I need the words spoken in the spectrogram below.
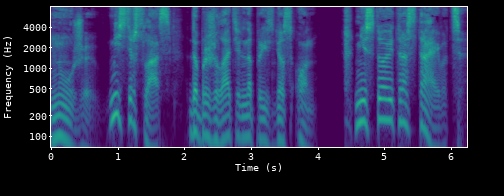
«Ну же, мистер Слас», — доброжелательно произнес он, — «не стоит расстраиваться.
